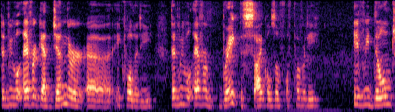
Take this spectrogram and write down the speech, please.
that we will ever get gender uh, equality, that we will ever break the cycles of, of poverty if we don't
